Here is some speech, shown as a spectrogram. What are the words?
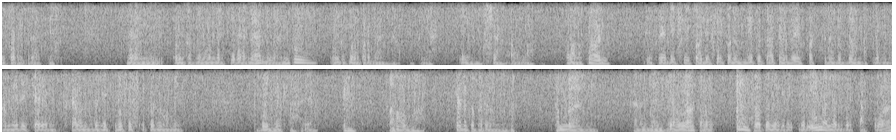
secara gratis. Dan untuk memiliki dana, dibantu untuk memperbanyak. Gitu ya. Insya Allah. Walaupun diprediksi kondisi ekonomi kita akan repot karena berdampak dengan Amerika yang sekarang menjadi krisis ekonomi. Tapi ingatlah ya, kalau Allah, kita kepada Allah kembali. Karena janji Allah kalau suatu negeri beriman dan bertakwa,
